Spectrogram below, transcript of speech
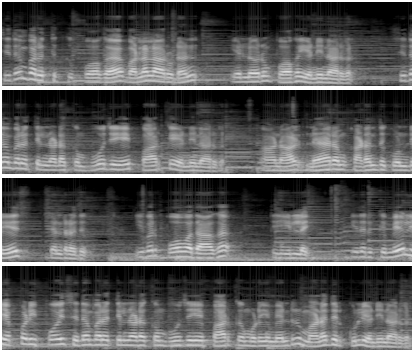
சிதம்பரத்துக்கு போக வள்ளலாருடன் எல்லோரும் போக எண்ணினார்கள். சிதம்பரத்தில் நடக்கும் பூஜையை பார்க்க எண்ணினார்கள். ஆனால் நேரம் கடந்து கொண்டே சென்றது. இவர் போவதாக இல்லை. இதற்கு மேல் எப்படி போய் சிதம்பரத்தில் நடக்கும் பூஜையை பார்க்க முடியும் என்று மனதிற்குள் எண்ணினார்கள்.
